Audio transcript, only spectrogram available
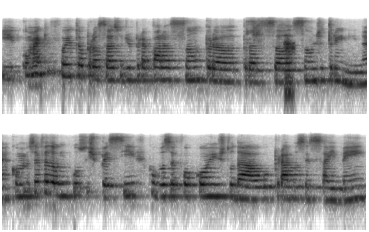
E como é que foi o teu processo de preparação para a seleção de trainee, né? Como, você fez algum curso específico? Você focou em estudar algo para você sair bem?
